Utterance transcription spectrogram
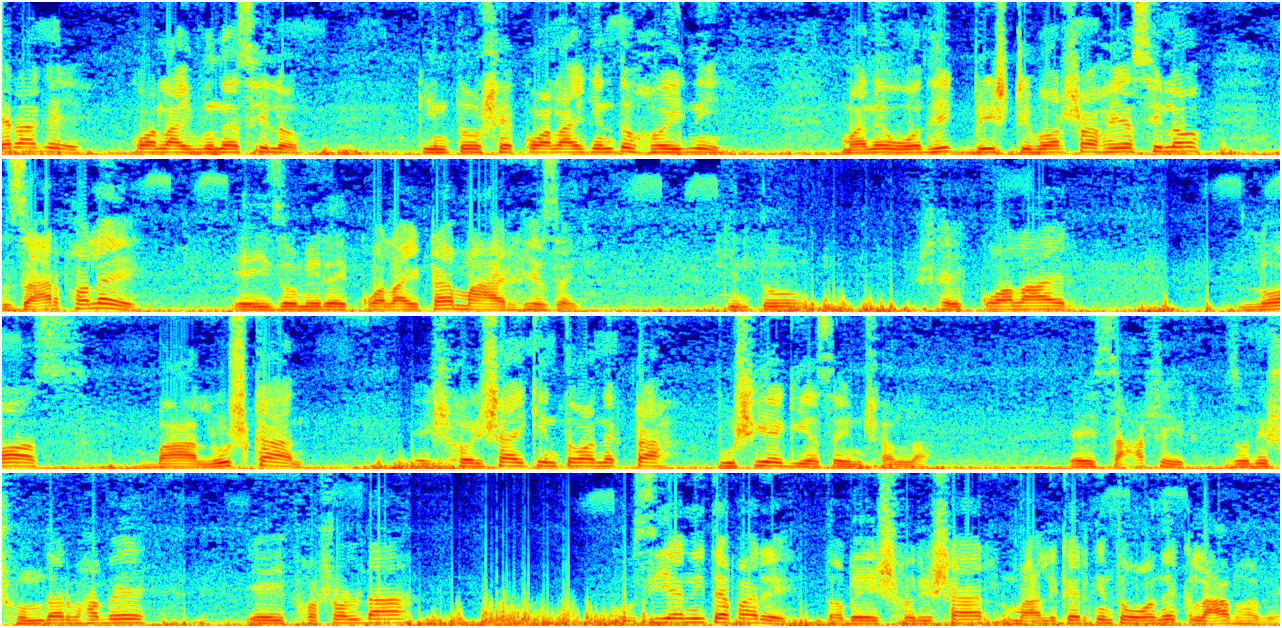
এর আগে কলাই বুনেছিল, কিন্তু সে কলাই কিন্তু হয়নি। মানে অধিক বৃষ্টি বর্ষা হয়েছিল, যার ফলে এই জমির এই কলাইটা মায়ের হয়ে যায়। কিন্তু সেই কলাইয়ের লস বা লুসকান এই সরিষায় কিন্তু অনেকটা পুষিয়ে গিয়েছে ইনশাল্লাহ। এই চাষির যদি সুন্দরভাবে এই ফসলটা গুছিয়ে নিতে পারে, তবে এই সরিষার মালিকের কিন্তু অনেক লাভ হবে।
